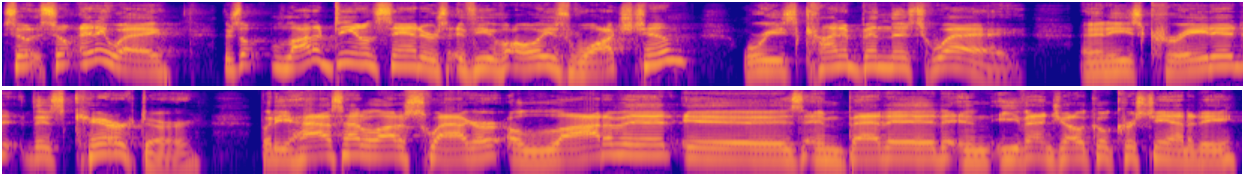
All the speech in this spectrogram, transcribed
So, so anyway, there's a lot of Deion Sanders. If you've always watched him, where he's kind of been this way, and he's created this character but he has had a lot of swagger. A lot of it is embedded in evangelical Christianity.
